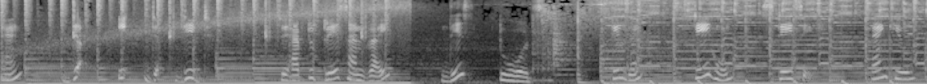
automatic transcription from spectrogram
and D, I, D, did. So you have to trace and write these two words. Till then, stay home, stay safe. Thank you.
